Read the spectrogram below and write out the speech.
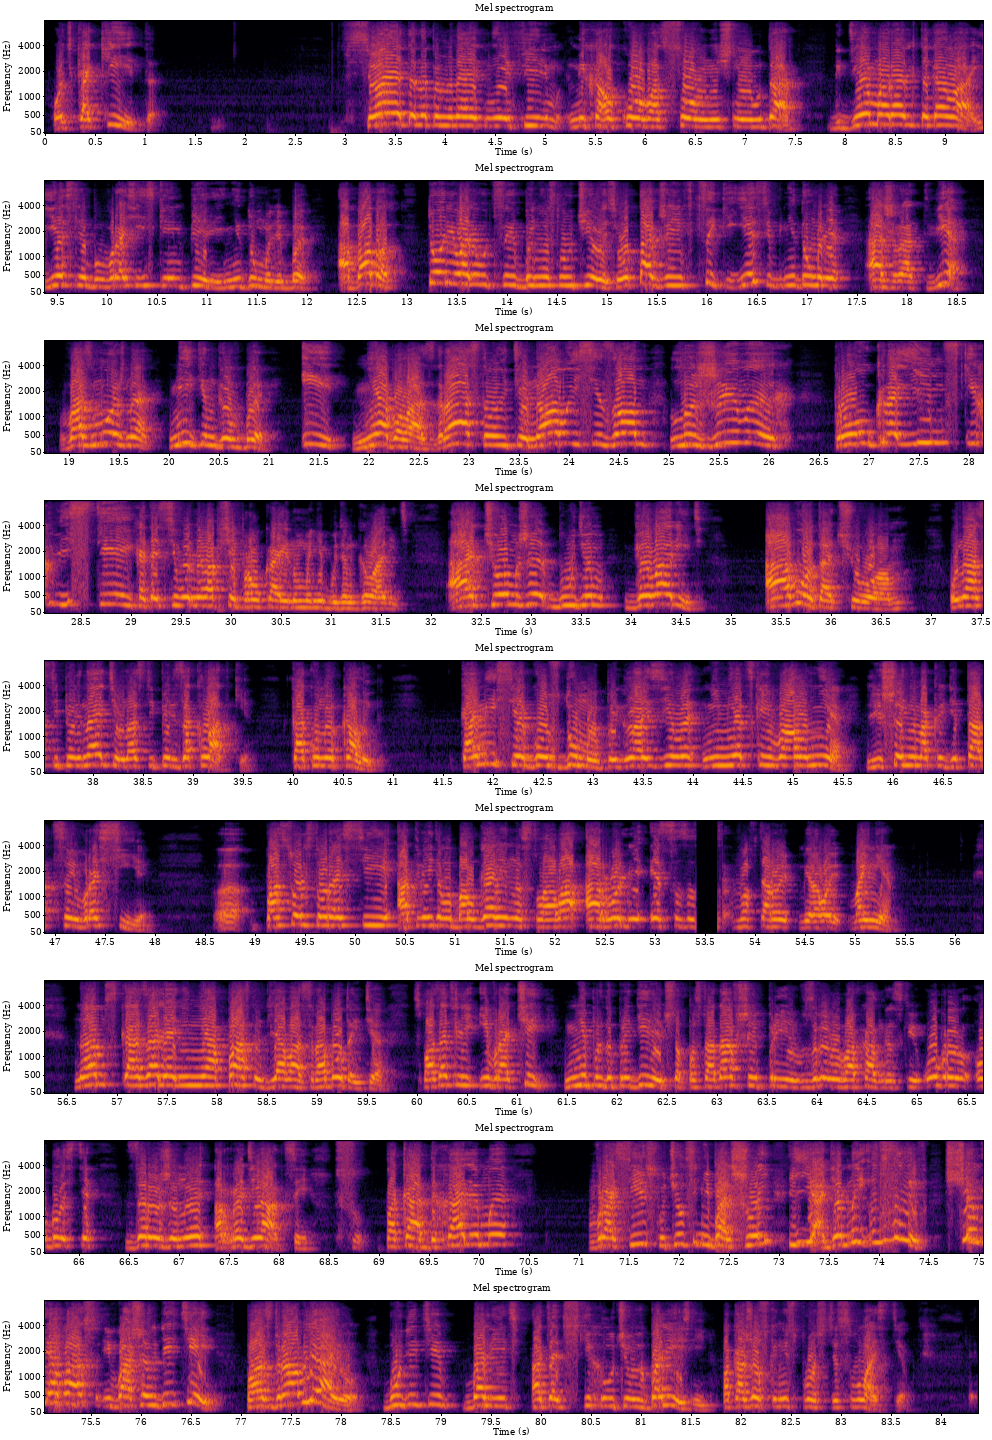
Хоть какие-то. Все это напоминает мне фильм Михалкова «Солнечный удар», где мораль такова, если бы в Российской империи не думали бы о бабах, то революции бы не случилось. Вот так же и в ЦИКе, если бы не думали о жратве, возможно, митингов бы и не было. Здравствуйте, новый сезон лживых проукраинских вестей. Хотя сегодня вообще про Украину мы не будем говорить. О чем же будем говорить? А вот о чем. У нас теперь, знаете, у нас теперь закладки, как у нарколык. Комиссия Госдумы пригрозила немецкой волне лишением аккредитации в России. Э, посольство России ответило Болгарии на слова о роли СССР во Второй мировой войне. Нам сказали, они не опасны для вас, работайте. Спасатели и врачей не предупредили, что пострадавшие при взрыве в Архангельской области заражены радиацией. Пока отдыхали мы, в России случился небольшой ядерный взрыв, с чем я вас и ваших детей поздравляю. Будете болеть от отеческих лучевых болезней, пока жестко не спросите с власти.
